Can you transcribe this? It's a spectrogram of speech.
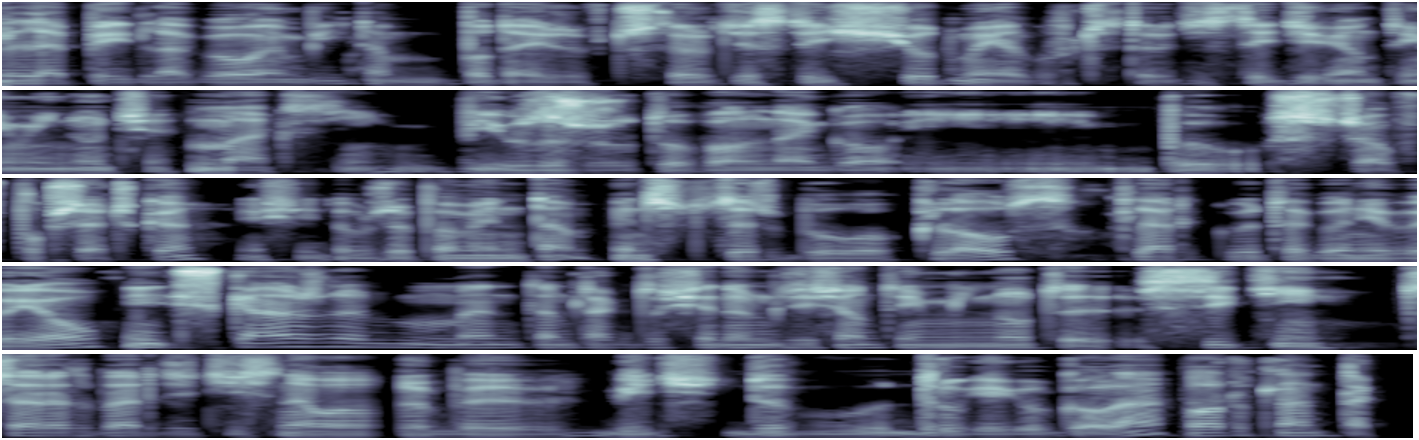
lepiej dla Gołębi, tam bodajże w 47 albo w 49 minucie Maxi bił z rzutu wolnego i był strzał w poprzeczkę, jeśli dobrze pamiętam, więc tu też było close, Clark by tego nie wyjął i z każdym momentem tak do 70 minuty City coraz bardziej cisnęło, żeby bić drugiego gola. Portland tak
